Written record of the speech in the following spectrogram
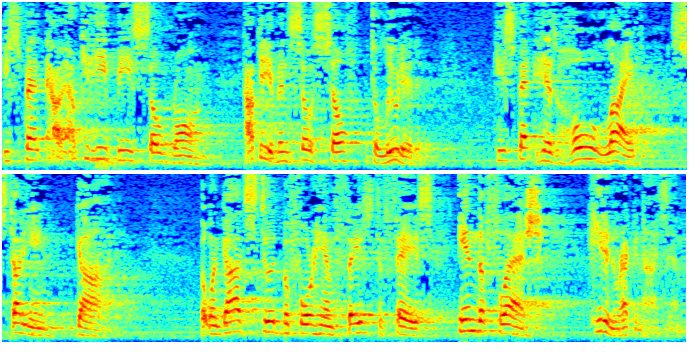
He spent, how, how could he be so wrong? How could he have been so self deluded? He spent his whole life studying God. But when God stood before him face to face in the flesh, he didn't recognize him.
